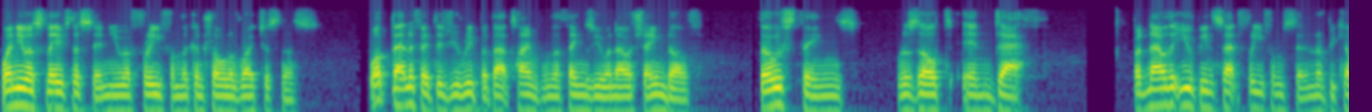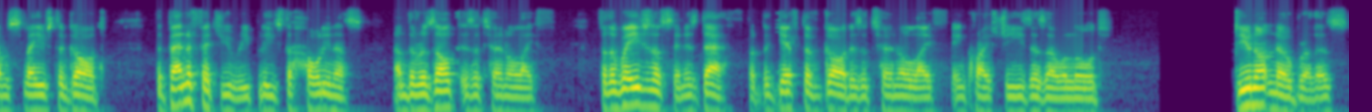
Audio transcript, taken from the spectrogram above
When you were slaves to sin, you were free from the control of righteousness. What benefit did you reap at that time from the things you are now ashamed of? Those things result in death. But now that you've been set free from sin and have become slaves to God, the benefit you reap leads to holiness, and the result is eternal life. For the wages of sin is death, but the gift of God is eternal life in Christ Jesus our Lord. Do you not know, brothers,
